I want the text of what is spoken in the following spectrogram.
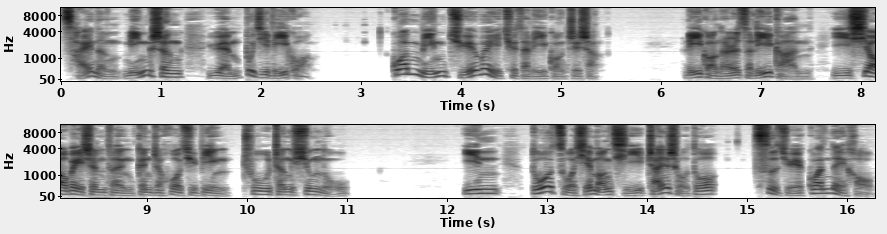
才能、名声远不及李广，官名爵位却在李广之上。李广的儿子李敢以校尉身份跟着霍去病出征匈奴，因夺左贤王旗，斩首多，赐爵关内侯。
